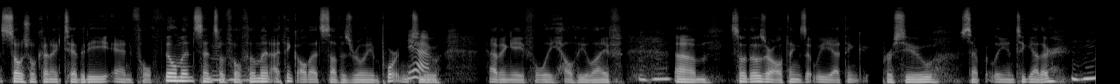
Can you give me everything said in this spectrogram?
social connectivity and fulfillment, sense of Mhm. fulfillment. I think all that stuff is really important Yeah. to having a fully healthy life. hmm Um, so those are all things that we I think pursue separately and together. hmm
